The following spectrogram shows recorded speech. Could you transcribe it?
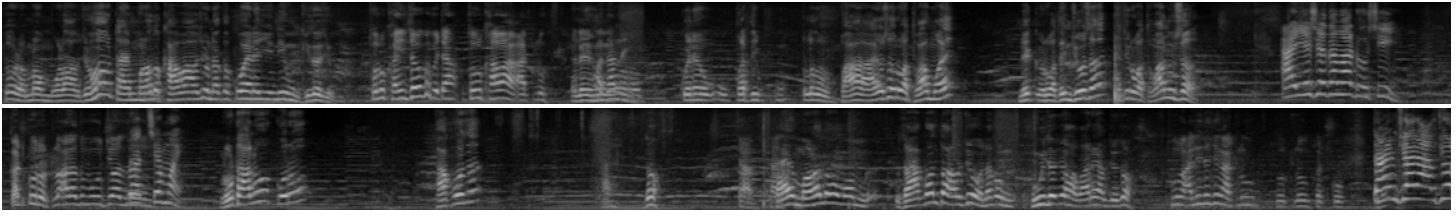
તો હમણાં મોડા આવજો હો ટાઈમ મળે તો ખાવા આવજો નકર કોઈ નહીં નહીં ઊંઘી જજો થોડું ખાઈ જાવ કે બેટા? થોડું ખાવા આટલું. એટલે હું. કોઈને ઉપરથી પેલો ભાવ આવ્યો છે અથવા મોય મેં રોથીને જો છે હજી રોથવાનું છે. આઈએ છે તમારા ડોશી. કટકો રોટલો આલો તો બહુ ચાલ છે મોય. લોટ આલો કોરો. ફાકો છે? જો. ચાલ ચાલ. ટાઈમ મળે તો આમ જાગો ને તો આવજો ને હું જજો સવારે આવજો જો. તું આલી દેજે આટલું રોટલો કટકો. ટાઈમ શેર આવજો.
